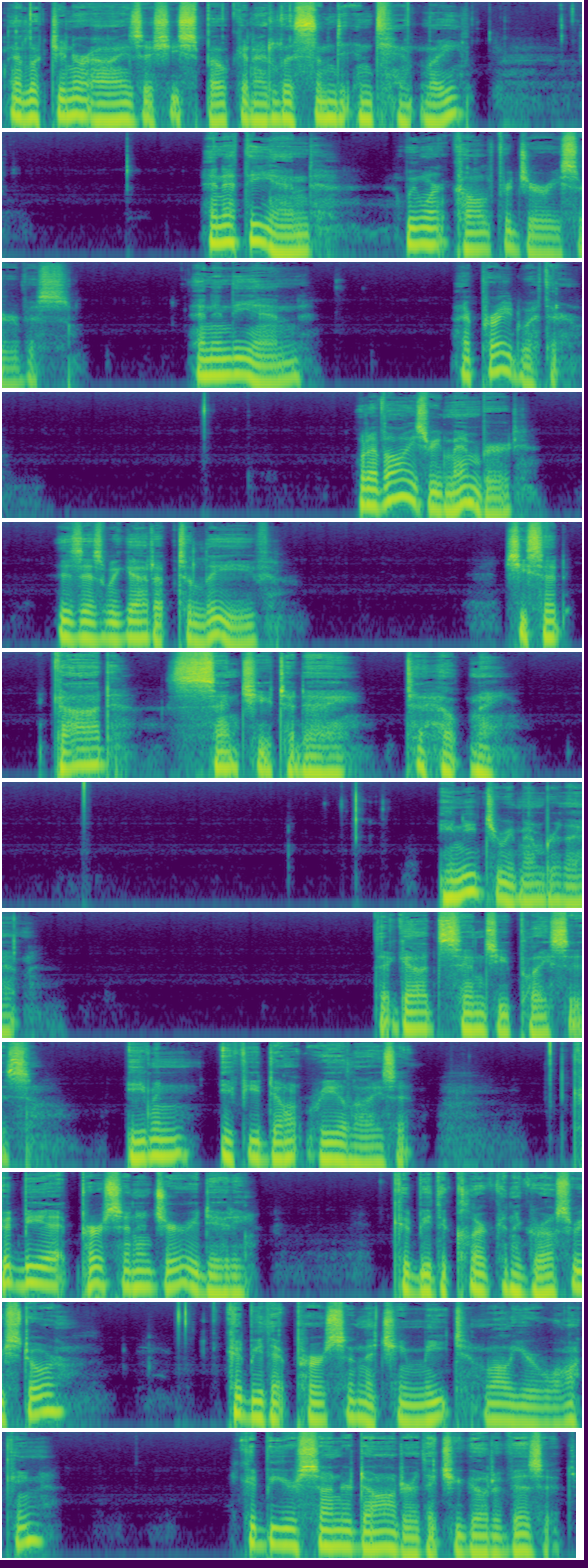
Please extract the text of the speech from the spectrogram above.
I looked in her eyes as she spoke and I listened intently. And at the end, we weren't called for jury service. And in the end, I prayed with her. What I've always remembered is as we got up to leave, she said, God sent you today to help me. You need to remember that that God sends you places, even if you don't realize it. Could be a person in jury duty, could be the clerk in the grocery store, could be that person that you meet while you're walking. It could be your son or daughter that you go to visit.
